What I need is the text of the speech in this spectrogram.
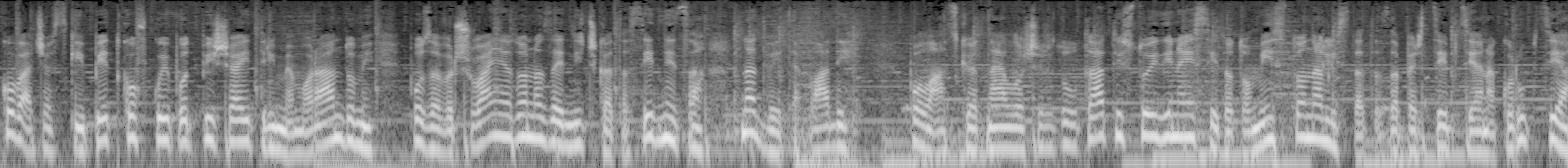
Ковачевски и Петков кои подпишаа и три меморандуми по завршувањето на заедничката седница на двете влади. Поланскиот најлош резултат и 111-тото место на листата за перцепција на корупција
